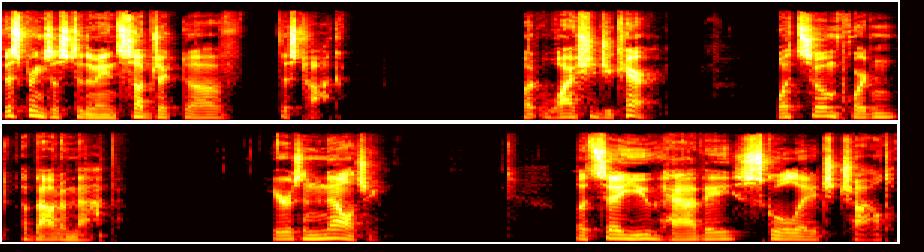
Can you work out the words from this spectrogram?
This brings us to the main subject of this talk. But why should you care? What's so important about a map? Here's an analogy. Let's say you have a school age child.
